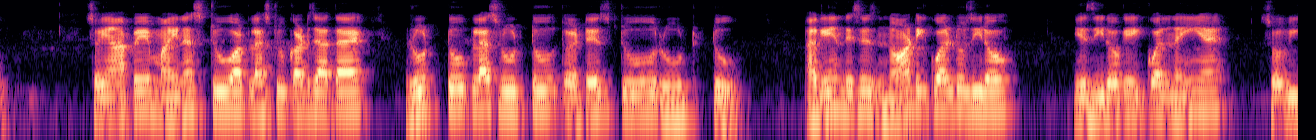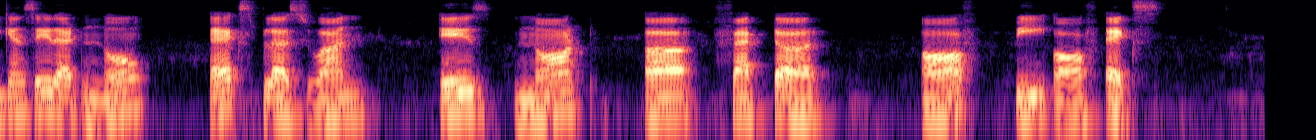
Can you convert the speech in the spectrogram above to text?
so यहाँ पे माइनस टू और प्लस टू कट जाता है। Root two plus root two तो it is two root two again this is not equal to zero ये zero के equal नहीं है। So we can say that no x plus one is not a factor of p of x.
